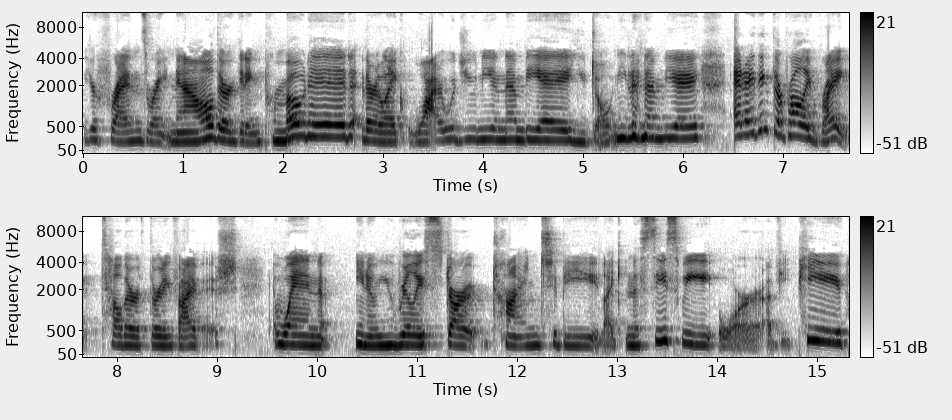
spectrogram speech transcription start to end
your friends right now, they're getting promoted. They're like, why would you need an MBA? You don't need an MBA. And I think they're probably right till they're 35-ish when, you know, you really start trying to be like in the C-suite or a VP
